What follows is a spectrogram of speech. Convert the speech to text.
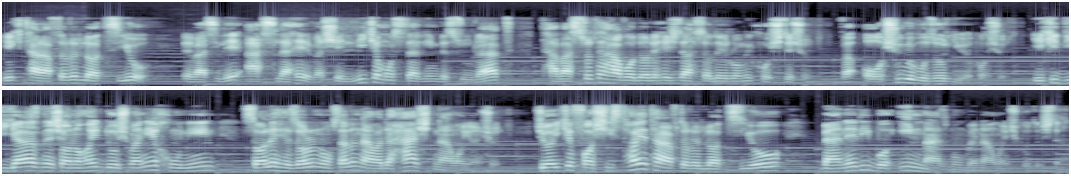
یک طرفدار لاتسیو به وسیله اسلحه و شلیک مستقیم به صورت توسط هوادار 18 ساله رومی کشته شد و آشوب بزرگی به پا شد. یکی دیگر از نشانه های دشمنی خونین سال 1998 نمایان شد. جایی که فاشیست های طرفدار لاتسیو بنری با این مضمون به نمایش گذاشتند.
